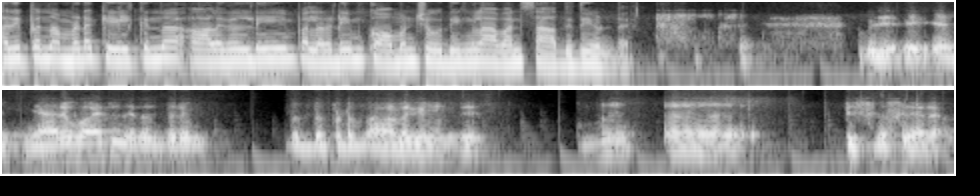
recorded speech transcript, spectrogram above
അതിപ്പോ നമ്മുടെ കേൾക്കുന്ന ആളുകളുടെയും പലരുടെയും കോമൺ ചോദ്യങ്ങളാവാൻ സാധ്യതയുണ്ട്. ഞാനുമായിട്ട് നിരന്തരം ബന്ധപ്പെടുന്ന ആളുകളിൽ ഒന്ന് ബിസിനസ്സുകാരാണ്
